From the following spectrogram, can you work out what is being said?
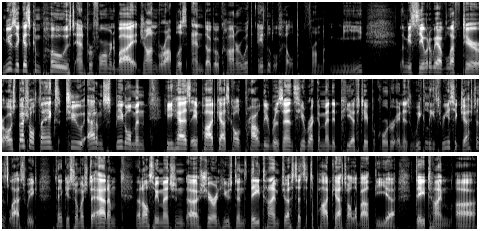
Music is composed and performed by John Veropoulos and Doug O'Connor with a little help from me. Let me see, what do we have left here? Oh, special thanks to Adam Spiegelman. He has a podcast called Proudly Resents. He recommended PF's tape recorder in his weekly three suggestions last week. Thank you so much to Adam. And also, he mentioned uh, Sharon Houston's Daytime Justice. It's a podcast all about the uh, daytime uh,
